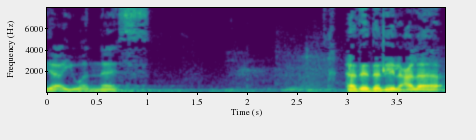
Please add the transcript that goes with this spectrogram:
يا أيها الناس. هذا دليل على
